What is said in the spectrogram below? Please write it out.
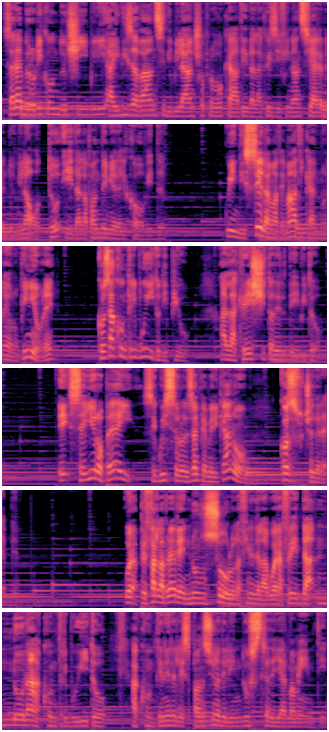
sarebbero riconducibili ai disavanzi di bilancio provocati dalla crisi finanziaria del 2008 e dalla pandemia del Covid. Quindi se la matematica non è un'opinione, cosa ha contribuito di più alla crescita del debito? E se gli europei seguissero l'esempio americano, cosa succederebbe? Ora, per farla breve, non solo la fine della guerra fredda non ha contribuito a contenere l'espansione dell'industria degli armamenti,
